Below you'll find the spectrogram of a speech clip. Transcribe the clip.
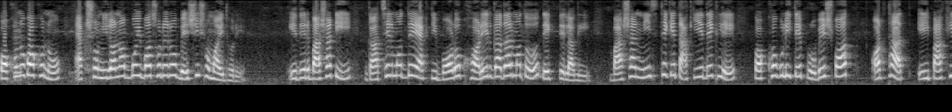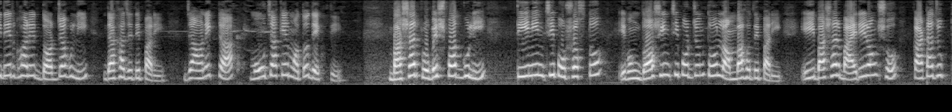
কখনো কখনো একশো নিরানব্বই বছরেরও বেশি সময় ধরে। এদের বাসাটি গাছের মধ্যে একটি বড় খড়ের গাদার মতো দেখতে লাগে। বাসার নিচ থেকে তাকিয়ে দেখলে কক্ষগুলিতে প্রবেশপথ, অর্থাৎ এই পাখিদের ঘরের দরজাগুলি দেখা যেতে পারে, যা অনেকটা মৌচাকের মতো দেখতে। বাসার প্রবেশপথগুলি তিন ইঞ্চি প্রশস্ত এবং দশ ইঞ্চি পর্যন্ত লম্বা হতে পারে। এই বাসার বাইরের অংশ কাঁটাযুক্ত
